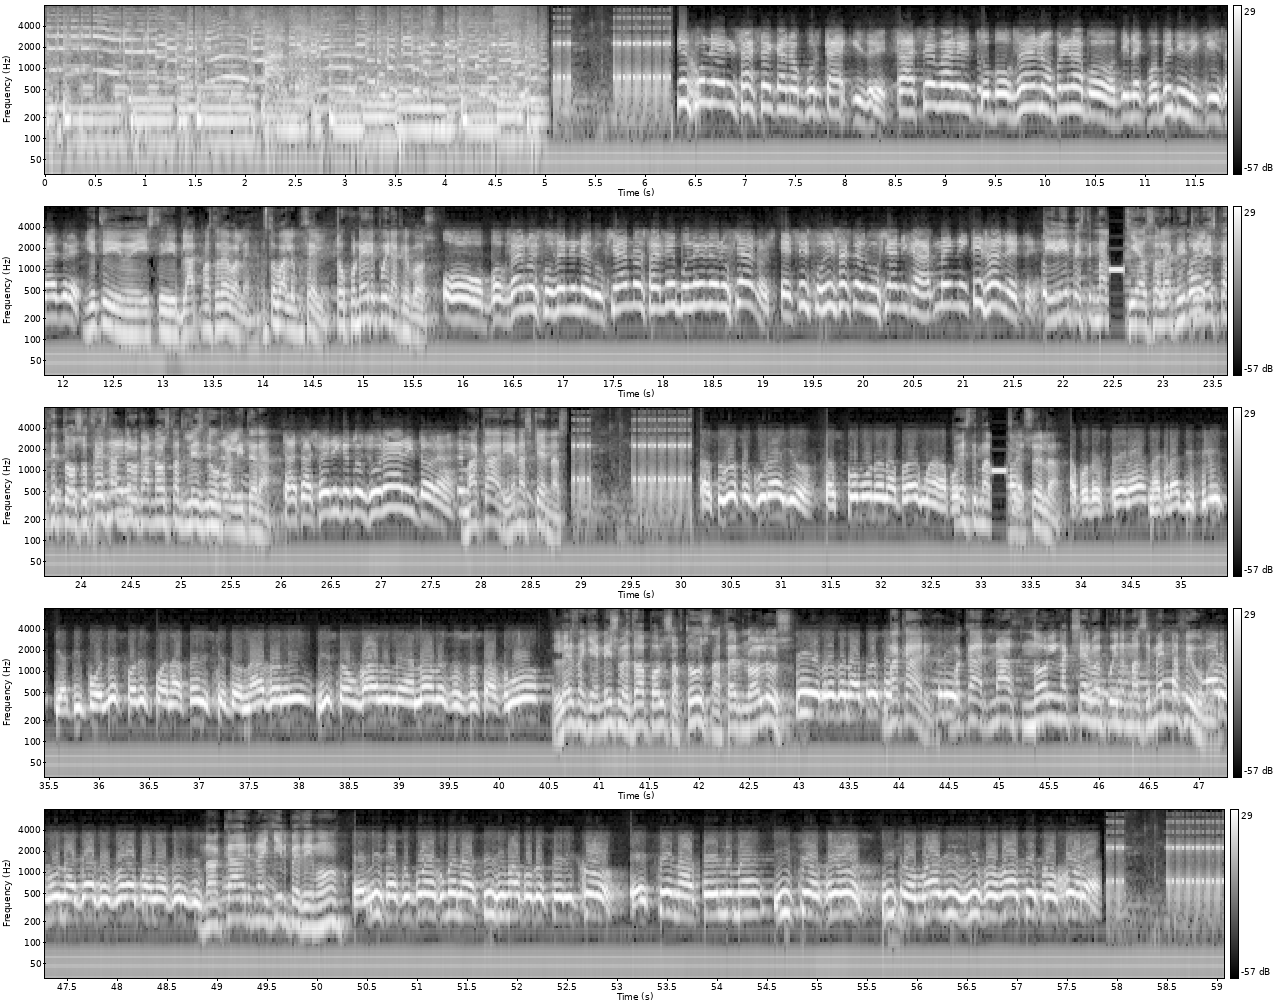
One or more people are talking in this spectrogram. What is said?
Τι χουνέρι σας έκανε ο Κουρτάκης, ρε. Σας έβαλε τον Μπογδάνο πριν από την εκπομπή τη δική σας, ρε. Γιατί στην πλάτη μα τον έβαλε; Α το βάλει που θέλει. Το χουνέρι που είναι ακριβώς; Ο Μπογδάνο που δεν είναι Ρουφιάνος θα λέει που δεν είναι Ρουφιάνος. Εσείς που είσαστε Ρουφιάνοι κραγμένοι, τι θα λέτε; Την είπες στη μαλακία σου, αλλά επειδή τη λες κάθε τόσο, θες να την οργανώσεις να τη λες λίγο καλύτερα. Θα σας φέρει και το ζουράρι τώρα. Μακάρι, ένας και ένας. Θα σου δώσω κουράγιο. Θα σου πω μόνο ένα πράγμα. Από... Πες τη μαλακία σου, έλα. Από Δευτέρα να κρατηθείς γιατί πολλές φορές που αναφέρεις και τον Άδωνη, μη στον βάλουν ανάμεσα στο σταθμό. Λες να γεμίσουμε εδώ από όλους αυτούς, να φέρουν όλους; Τι έπρεπε να τρώσει. Μακάρι, μακάρι να έρθουν όλοι να ξέρουμε που είναι μαζεμένοι να φύγουμε. Κάρβουνα κάθε φορά που αναφέρεις. Μακάρι να γίνει, παιδί μου. Εμείς θα σου πω έχουμε ένα σύνθημα ποδοσφαιρικό. Εσένα θέλουμε, είσαι ο Θεός. Μη τρομάζεις, μη φοβάσαι, προχώρα.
